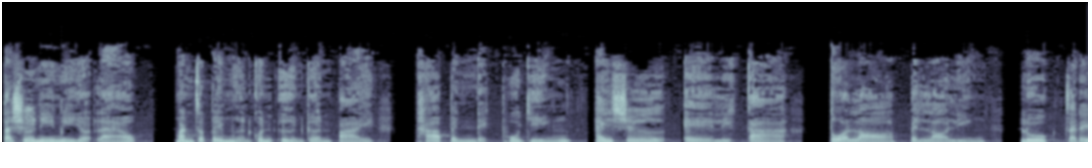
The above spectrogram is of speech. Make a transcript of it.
แต่ชื่อนี้มีเยอะแล้ว มันจะไปเหมือนคนอื่นเกินไป ถ้าเป็นเด็กผู้หญิง ให้ชื่อเอลิกา ตัวลอเป็นลอลิง ลูกจะได้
